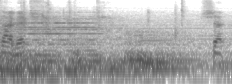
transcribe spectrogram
Die, bitch. Shit.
